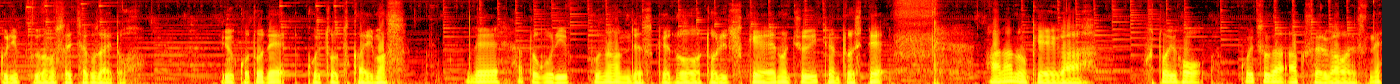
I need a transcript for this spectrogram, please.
グリップ用の接着剤ということで、こいつを使います。で、あとグリップなんですけど、取り付けの注意点として、穴の径が太い方、こいつがアクセル側ですね。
